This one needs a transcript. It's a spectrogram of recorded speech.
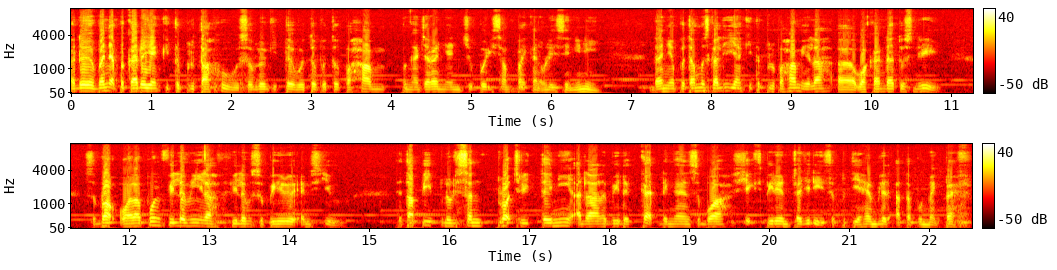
Ada banyak perkara yang kita perlu tahu sebelum kita betul-betul faham pengajaran yang cuba disampaikan oleh scene ini. Dan yang pertama sekali yang kita perlu faham ialah uh, Wakanda tu sendiri. Sebab walaupun filem ni lah filem superhero MCU Tetapi penulisan plot cerita ni adalah lebih dekat dengan sebuah Shakespearean tragedy Seperti Hamlet ataupun Macbeth.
